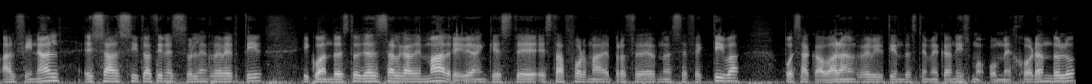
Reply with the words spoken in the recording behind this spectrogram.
al final esas situaciones suelen revertir y cuando esto ya se salga de madre y vean que este, esta forma de proceder no es efectiva, pues acabarán revirtiendo este mecanismo o mejorándolo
